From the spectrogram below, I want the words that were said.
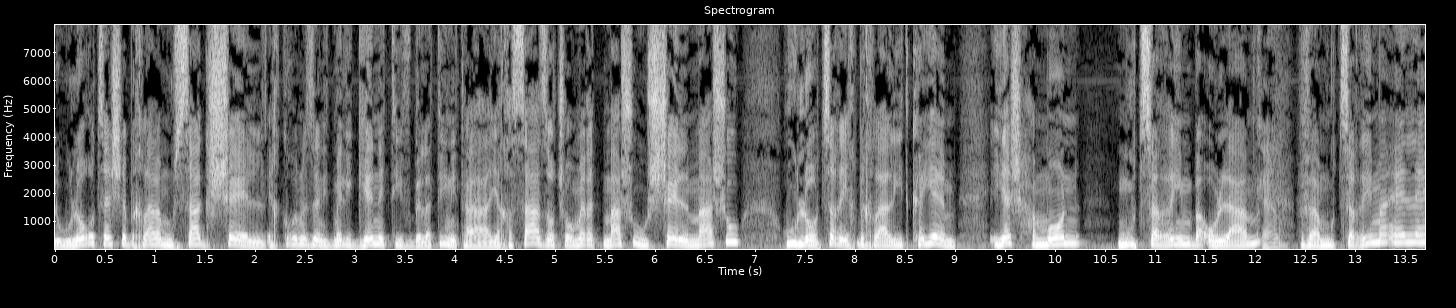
הוא לא רוצה שבכלל המושג של, איך קוראים לזה, נדמה לי גנטיב בלטינית, היחסה הזאת שאומרת משהו של משהו, הוא לא צריך בכלל להתקיים. יש המון מוצרים בעולם, כן. והמוצרים האלה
